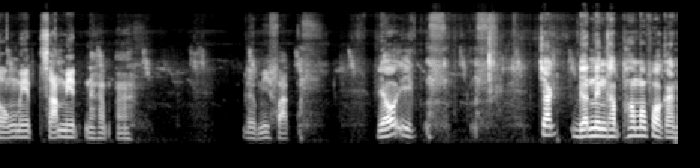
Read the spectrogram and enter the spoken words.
สองเมตรสามเมตรนะครับอ่าเริ่มมีฟัก เดี๋ยวอีกจากเดือนหนึ่งครับเข้ามาพอกัน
